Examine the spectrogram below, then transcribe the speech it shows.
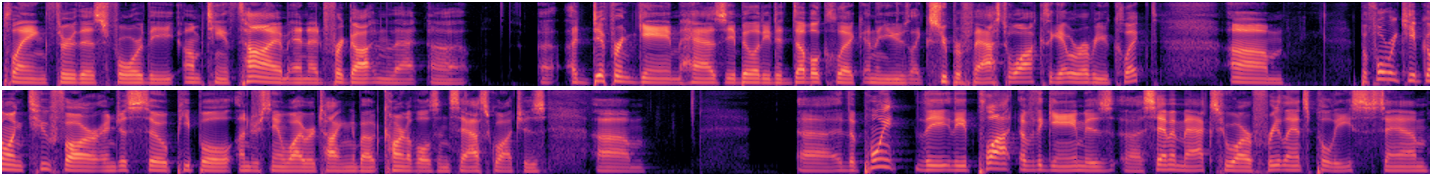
playing through this for the umpteenth time, and had forgotten that uh, a different game has the ability to double click and then use like super fast walk to get wherever you clicked. Um, before we keep going too far, and just so people understand why we're talking about carnivals and Sasquatches, um, uh, the point, the the plot of the game is uh, Sam and Max, who are freelance police. Sam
